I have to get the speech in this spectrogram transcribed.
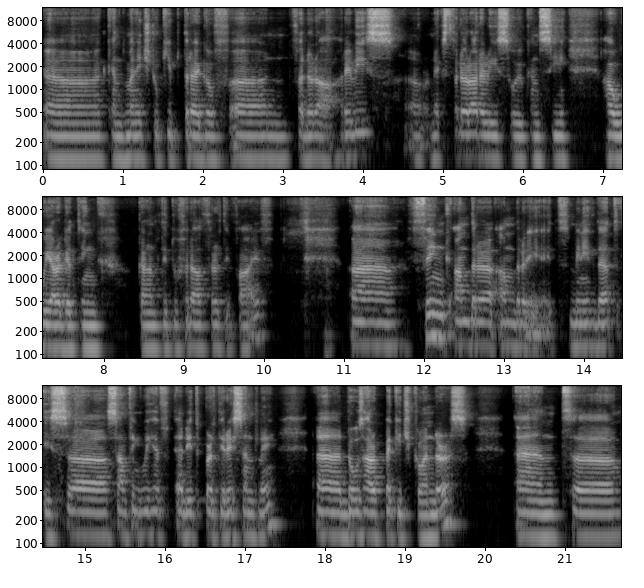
can manage to keep track of uh, Fedora release or next Fedora release, so you can see how we are getting currently to Fedora 35. Uh, thing under under it beneath that is uh, something we have added pretty recently. Uh, those are package calendars, and uh,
